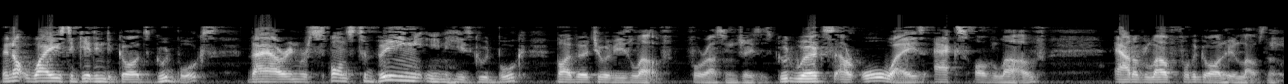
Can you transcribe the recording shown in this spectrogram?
They're not ways to get into God's good books. They are in response to being in his good book by virtue of his love for us in Jesus. Good works are always acts of love out of love for the God who loves them.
